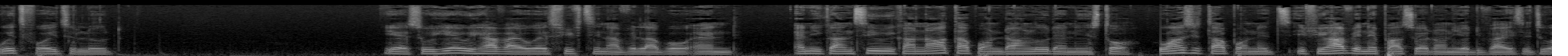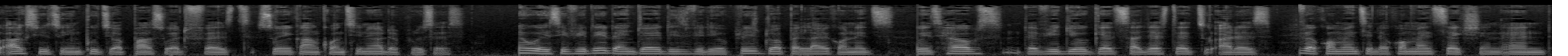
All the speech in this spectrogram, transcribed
wait for it to load. Yeah so here we have ios 15 available and and you can see we can now tap on download and install. Once you tap on it if you have any password on your device it will ask you to input your password first so you can continue the process. Anyways if you did enjoy this video please drop a like on it. It helps the video get suggested to others. Leave a comment in the comment section and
